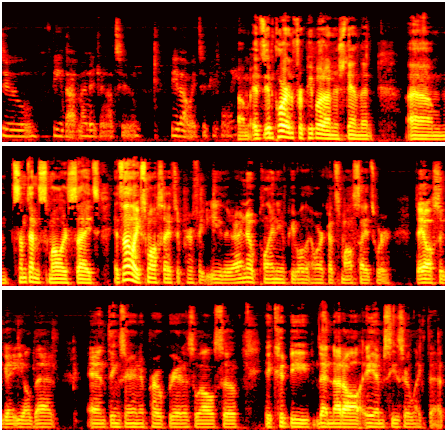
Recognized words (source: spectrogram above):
to be that manager, not to be that way to people. Um, it's important for people to understand that um, sometimes smaller sites, it's not like small sites are perfect either. I know plenty of people that work at small sites where they also get yelled at and things are inappropriate as well. So it could be that not all AMCs are like that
